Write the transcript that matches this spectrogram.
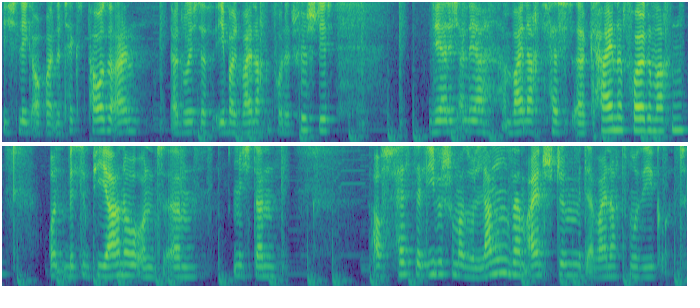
Ich lege auch bald eine Textpause ein. Dadurch, dass eh bald Weihnachten vor der Tür steht, werde ich an der, am Weihnachtsfest äh, keine Folge machen und ein bisschen Piano und ähm, mich dann aufs Fest der Liebe schon mal so langsam einstimmen mit der Weihnachtsmusik und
